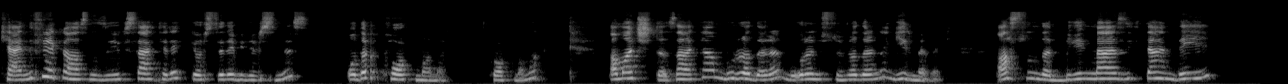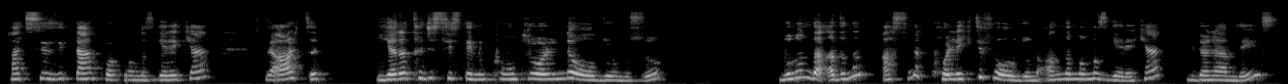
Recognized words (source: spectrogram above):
kendi frekansınızı yükselterek gösterebilirsiniz. O da korkmamak. Korkmamak. Amaç da zaten bu radara, bu Uranüs'ün radarına girmemek. Aslında bilinmezlikten değil, hadsizlikten korkmamız gereken ve artık yaratıcı sistemin kontrolünde olduğumuzu, bunun da adının aslında kolektif olduğunu anlamamız gereken bir dönemdeyiz.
